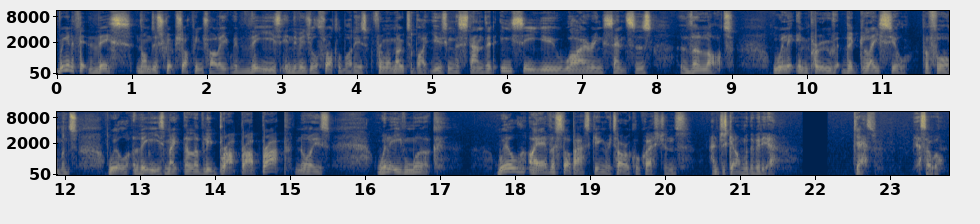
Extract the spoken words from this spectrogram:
We're going to fit this nondescript shopping trolley with these individual throttle bodies from a motorbike using the standard ECU wiring sensors the lot. Will it improve the glacial performance? Will these make the lovely brap brap brap noise? Will it even work? Will I ever stop asking rhetorical questions and just get on with the video? Yes, yes I will.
